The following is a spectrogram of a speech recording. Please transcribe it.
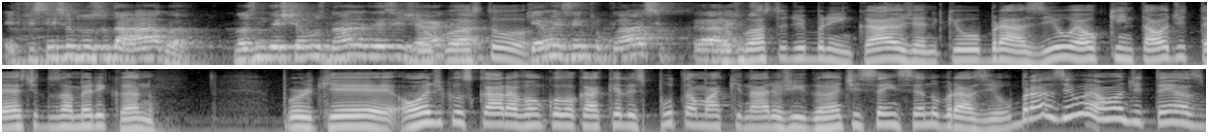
eficiência do uso da água, nós não deixamos nada a desejar, eu gosto, cara. Quer um exemplo clássico? Cara, eu gente... gosto de brincar, Eugênio, que o Brasil é o quintal de teste dos americanos. Porque onde que os caras vão colocar aqueles puta maquinário gigante sem ser no Brasil? O Brasil é onde tem as,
